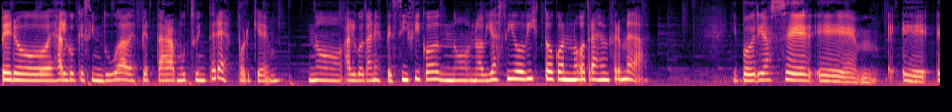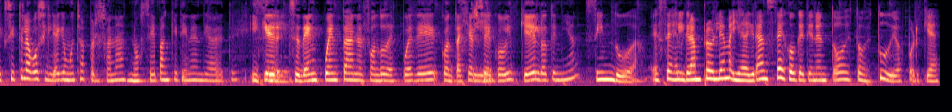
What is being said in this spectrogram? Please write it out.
pero es algo que sin duda despierta mucho interés, porque no algo tan específico no, no había sido visto con otras enfermedades. Y podría ser, eh, eh, existe la posibilidad que muchas personas no sepan que tienen diabetes y que se den cuenta en el fondo después de contagiarse de COVID que lo tenían. Sin duda, ese es el gran problema y el gran sesgo que tienen todos estos estudios, porque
